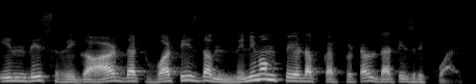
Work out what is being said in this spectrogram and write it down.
in this regard that what is the minimum paid up capital that is required.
